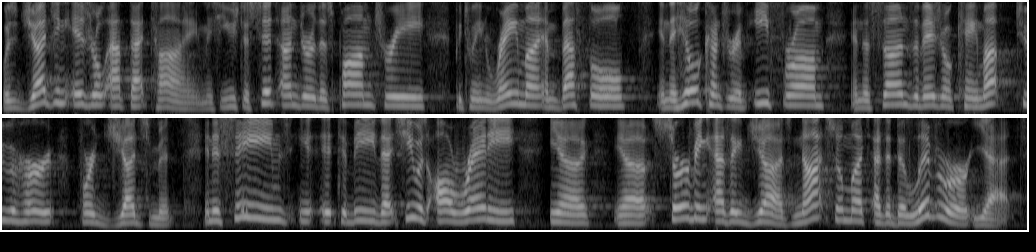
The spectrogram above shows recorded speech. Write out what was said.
was judging Israel at that time. And she used to sit under this palm tree between Ramah and Bethel in the hill country of Ephraim, and the sons of Israel came up to her for judgment. And it seems it to be that she was already you know, you know, serving as a judge, not so much as a deliverer yet,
